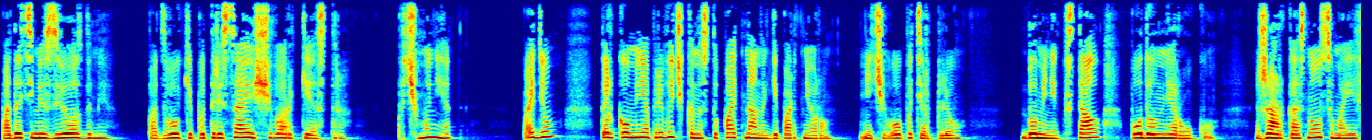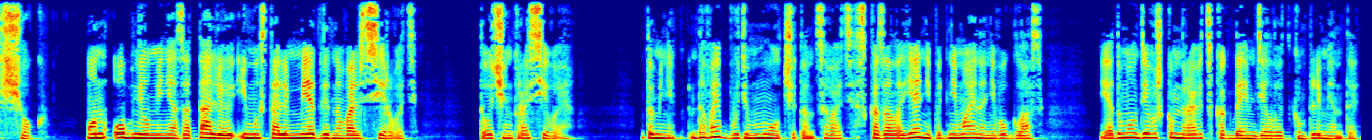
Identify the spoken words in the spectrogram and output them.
Под этими звездами, под звуки потрясающего оркестра. Почему нет? Пойдем. Только у меня привычка наступать на ноги партнеру. Ничего, потерплю. Доминик встал, подал мне руку. Жар коснулся моих щек. Он обнял меня за талию, и мы стали медленно вальсировать. Ты очень красивая». «Доминик, давай будем молча танцевать», — сказала я, не поднимая на него глаз. Я думал, девушкам нравится, когда им делают комплименты.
